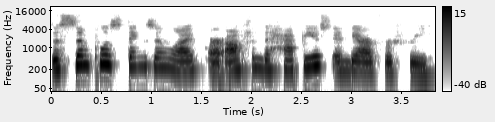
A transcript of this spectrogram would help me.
The simplest things in life are often the happiest and they are for free.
